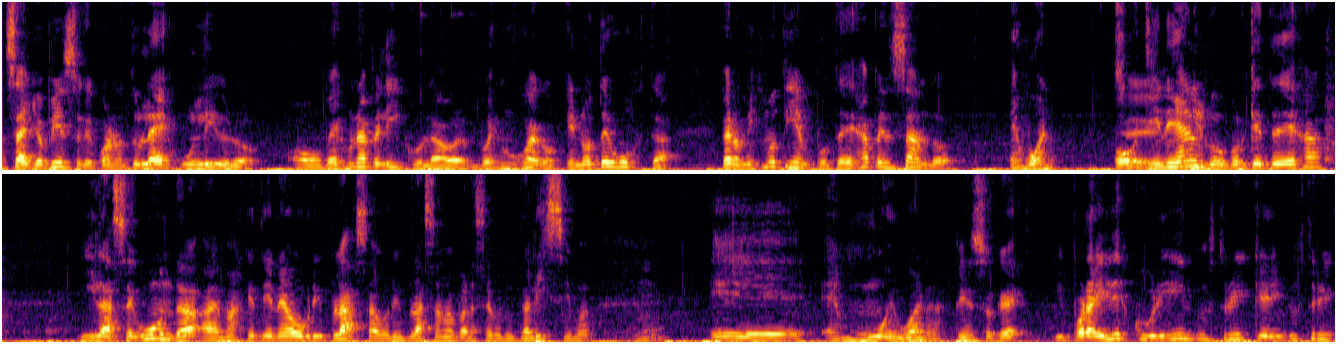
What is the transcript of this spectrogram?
O sea, yo pienso que cuando tú lees un libro o ves una película o ves un juego que no te gusta, pero al mismo tiempo te deja pensando, es bueno. O Sí. tiene algo porque te deja... Y la segunda, además que tiene a Aubrey Plaza, Aubrey Plaza me parece brutalísima, eh, es muy buena. Pienso que... Y por ahí descubrí Industry, que Industry...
